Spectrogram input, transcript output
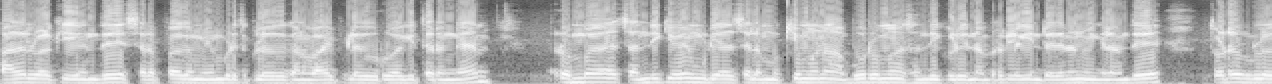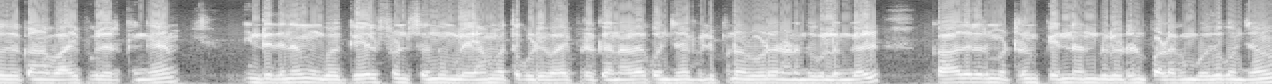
காதல் வாழ்க்கையை வந்து சிறப்பாக மேம்படுத்திக் கொள்வதற்கான வாய்ப்புகளை உருவாக்கி தருங்க. ரொம்ப சந்திக்கவே முடியாத சில முக்கியமான அபூர்வமாக சந்திக்கக்கூடிய நபர்களை இன்றைய தினம் நீங்கள் வந்து தொடர்பு கொள்வதற்கான வாய்ப்புகள் இருக்குங்க. இன்றைய தினம் உங்கள் கேர்ள் ஃப்ரெண்ட்ஸ் வந்து உங்களை ஏமாற்றக்கூடிய வாய்ப்பு இருக்கிறதுனால கொஞ்சம் விழிப்புணர்வோடு நடந்து கொள்ளுங்கள். காதலர் மற்றும் பெண் நண்பர்களுடன் பழகும்போது கொஞ்சம்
